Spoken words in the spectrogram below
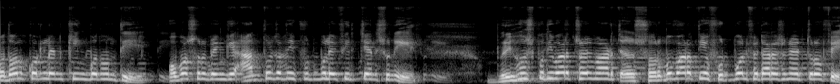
বদল করলেন কিংবদন্তি। অবসর ব্যঙ্গে আন্তর্জাতিক ফুটবলে ফিরছেন সুনীল। বৃহস্পতিবার ছয় মার্চ, সর্বভারতীয় ফুটবল ফেডারেশনের তরফে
